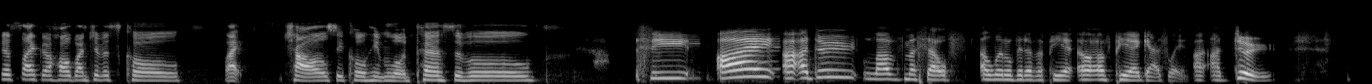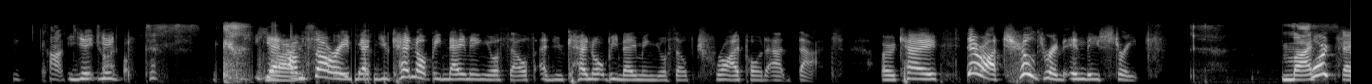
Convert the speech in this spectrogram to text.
just like a whole bunch of us call like Charles, we call him Lord Percival. See, I I, do love myself a little bit of a Pierre of Pierre Gasly. I, I do. Can't You- you- Yeah, No. I'm sorry, man. You cannot be naming yourself, and you cannot be naming yourself tripod at that. Okay, there are children in these streets. My Won't fav-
